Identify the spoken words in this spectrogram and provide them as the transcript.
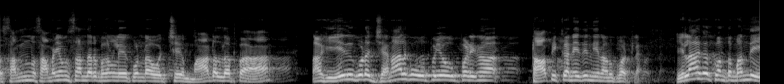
సం- సమయం సందర్భం లేకుండా వచ్చే మాటలు తప్ప నాకు ఏది కూడా జనాలకు ఉపయోగపడిన టాపిక్ అనేది నేను అనుకోవట్లే. ఇలాగ కొంతమంది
